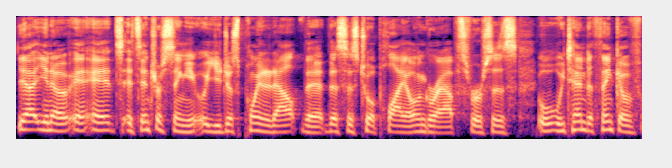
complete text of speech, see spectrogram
Yeah, you know, it's it's interesting. You, you just pointed out that this is to apply on graphs versus we tend to think of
